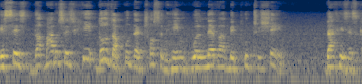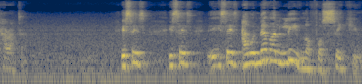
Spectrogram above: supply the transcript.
It says the Bible says he those that put their trust in him will never be put to shame. That is his character. It says, he says, he says, I will never leave nor forsake you.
